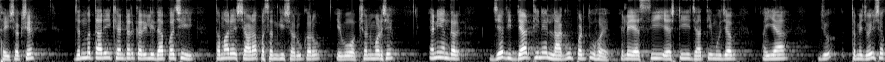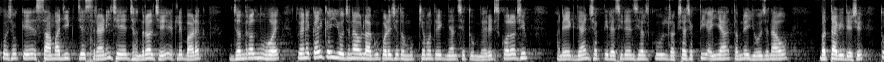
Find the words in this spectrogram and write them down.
થઈ શકશે. જન્મ તારીખ એન્ટર કરી લીધા પછી તમારે શાળા પસંદગી શરૂ કરો એવો ઓપ્શન મળશે. એની અંદર જે વિદ્યાર્થીને લાગુ પડતું હોય, એટલે એસસી એસટી જાતિ મુજબ અહીંયા જો તમે જોઈ શકો છો કે સામાજિક જે શ્રેણી છે એ જનરલ છે, એટલે બાળક જનરલનું હોય, તો એને કઈ કઈ યોજનાઓ લાગુ પડે છે તો મુખ્યમંત્રી જ્ઞાન સેતુ મેરિટ સ્કોલરશિપ અને જ્ઞાન શક્તિ રેસિડેન્શિયલ સ્કૂલ, રક્ષા શક્તિ અહીંયા તમને યોજનાઓ બતાવી દેશે. તો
